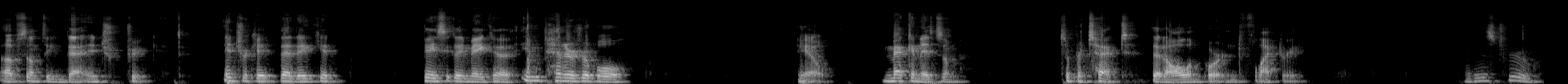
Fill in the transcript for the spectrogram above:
of something that intricate, intricate that they could basically make an impenetrable, you know, mechanism to protect that all important phylactery. That is true.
